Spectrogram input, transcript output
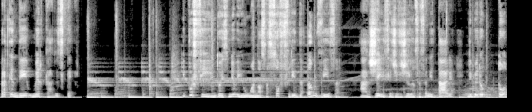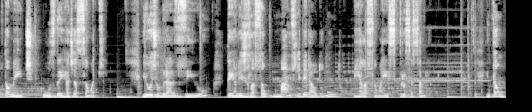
para atender o mercado externo. E por fim, em 2001, a nossa sofrida Anvisa, a Agência de Vigilância Sanitária, liberou totalmente o uso da irradiação aqui. E hoje o Brasil tem a legislação mais liberal do mundo em relação a esse processamento. Então,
